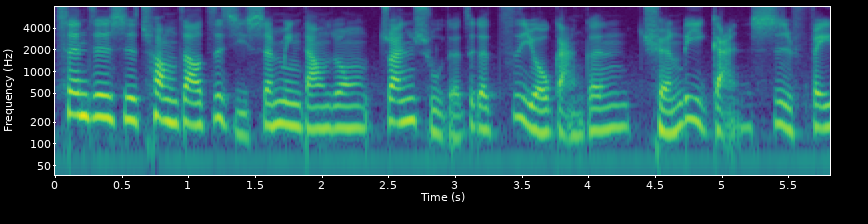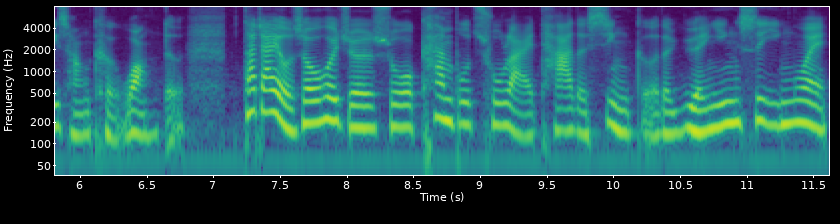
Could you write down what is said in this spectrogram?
甚至是创造自己生命当中专属的这个自由感跟权力感是非常渴望的。大家有时候会觉得说看不出来他的性格的原因，是因为。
